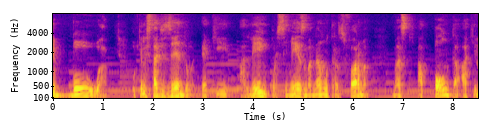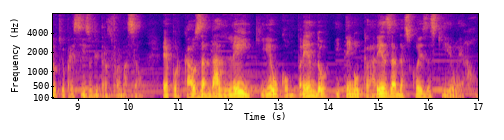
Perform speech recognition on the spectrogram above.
é boa. O que ele está dizendo é que a lei por si mesma não o transforma, mas aponta aquilo que eu preciso de transformação. É por causa da lei que eu compreendo e tenho clareza das coisas que eu erro.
